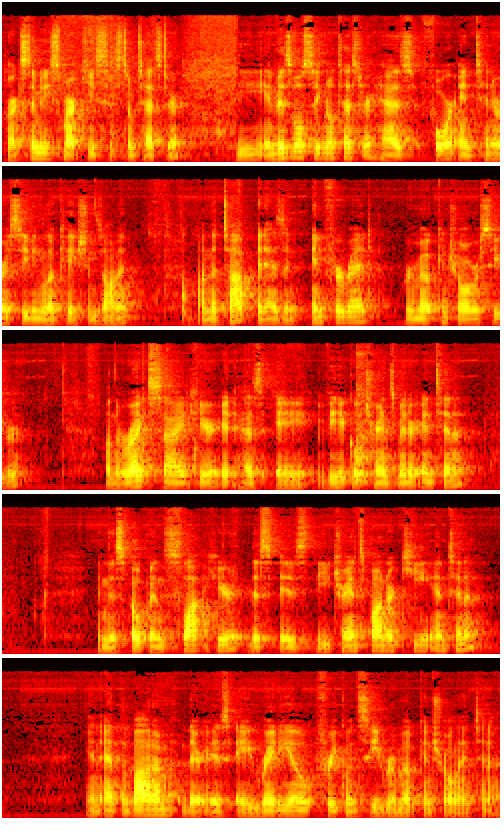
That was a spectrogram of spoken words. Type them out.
Proximity Smart Key System Tester. The Invisible Signal Tester has four antenna receiving locations on it. On the top, it has an infrared remote control receiver. On the right side here, it has a vehicle transmitter antenna. In this open slot here, this is the transponder key antenna. And at the bottom, there is a radio frequency remote control antenna.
